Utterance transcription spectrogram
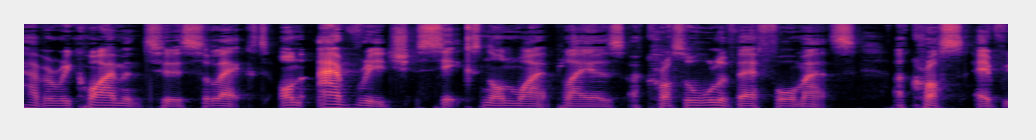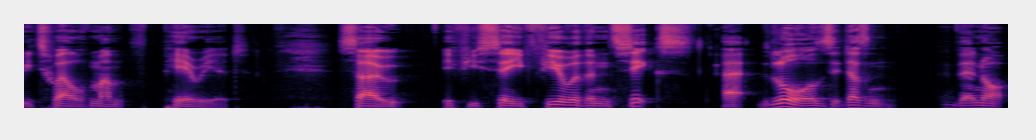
have a requirement to select, on average, six non-white players across all of their formats across every 12-month period. So, if you see fewer than six at Lords, it doesn't. They're not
